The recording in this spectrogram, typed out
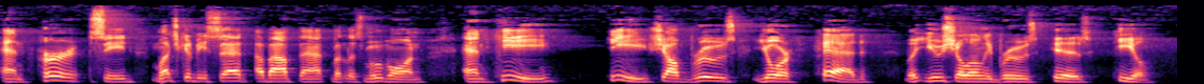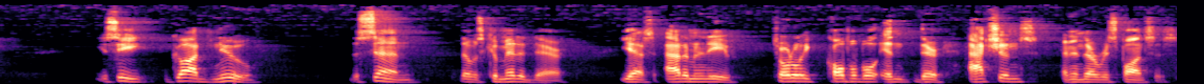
and her seed. Much could be said about that, but let's move on. And he, he shall bruise your head, but you shall only bruise his heel. You see, God knew the sin that was committed there. Yes, Adam and Eve, totally culpable in their actions and in their responses.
